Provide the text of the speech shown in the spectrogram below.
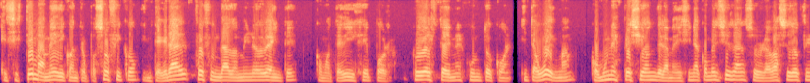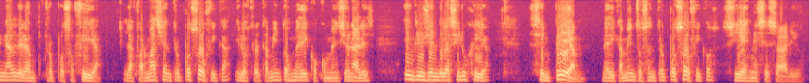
El sistema médico antroposófico integral fue fundado en 1920, como te dije, por Rudolf Steiner junto con Ita Weidman como una expresión de la medicina convencional sobre la base doctrinal de la antroposofía, la farmacia antroposófica y los tratamientos médicos convencionales, incluyendo la cirugía, se emplean medicamentos antroposóficos si es necesario.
